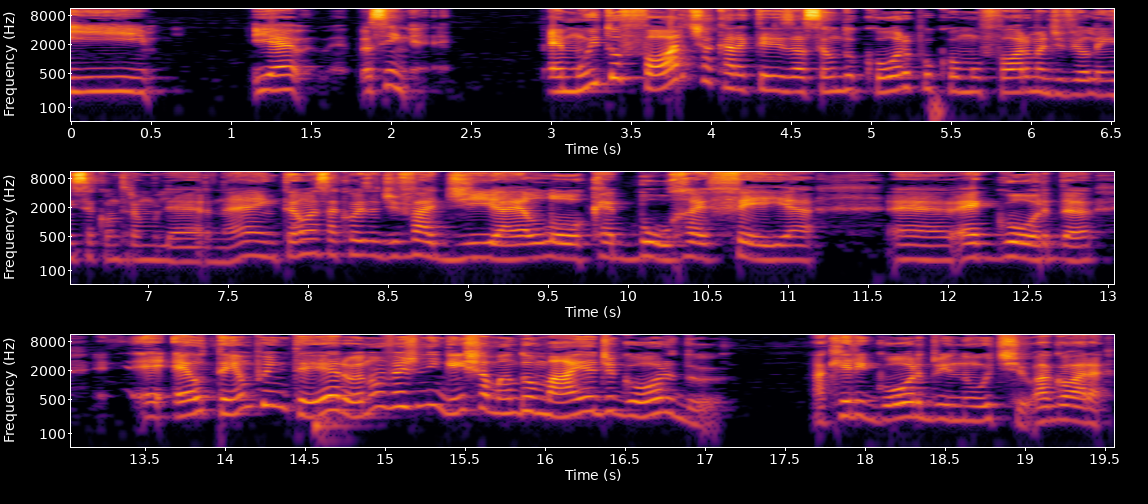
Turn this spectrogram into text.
E, e é, assim, é muito forte a caracterização do corpo como forma de violência contra a mulher, né? Então, essa coisa de vadia, é louca, é burra, é feia, é, é gorda, é, é o tempo inteiro. Eu não vejo ninguém chamando Maia de gordo. Aquele gordo inútil. Agora,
